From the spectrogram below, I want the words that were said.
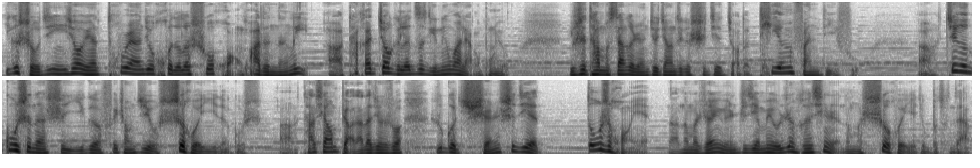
一个手机营销员突然就获得了说谎话的能力，啊，他还交给了自己另外两个朋友，于是他们三个人就将这个世界搅得天翻地覆，啊，这个故事呢是一个非常具有社会意义的故事，啊，他想表达的就是说，如果全世界都是谎言，啊，那么人与人之间没有任何信任，那么社会也就不存在了。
